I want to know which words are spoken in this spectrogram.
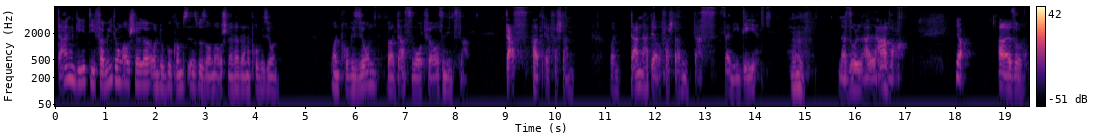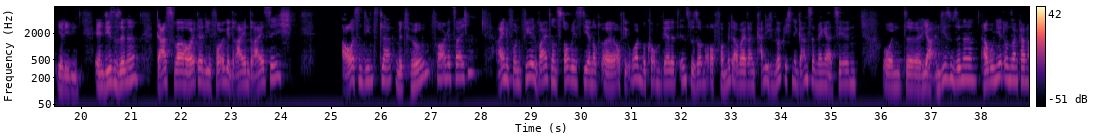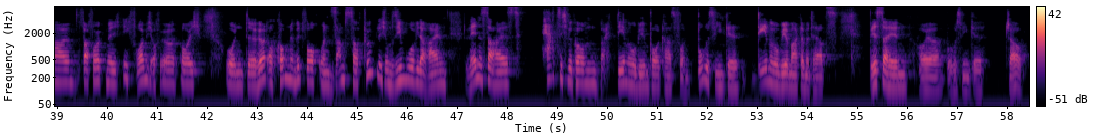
dann geht die Vermietung auch schneller und du bekommst insbesondere auch schneller deine Provision. Und Provision war das Wort für Außendienstler. Das hat er verstanden. Und dann hat er auch verstanden, dass seine Idee na so war. Ja, also, ihr Lieben, in diesem Sinne, das war heute die Folge 33. Außendienstler mit Hirn? Fragezeichen. Eine von vielen weiteren Stories, die ihr noch äh, auf die Ohren bekommen werdet, insbesondere auch von Mitarbeitern, kann ich wirklich eine ganze Menge erzählen. Und äh, ja, in diesem Sinne, abonniert unseren Kanal, verfolgt mich, ich freue mich auf euch und äh, hört auch kommenden Mittwoch und Samstag pünktlich um 7 Uhr wieder rein, wenn es da heißt, herzlich willkommen bei dem Immobilienpodcast von Boris Winke, dem Immobilienmakler mit Herz. Bis dahin, euer Boris Winke. Ciao.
